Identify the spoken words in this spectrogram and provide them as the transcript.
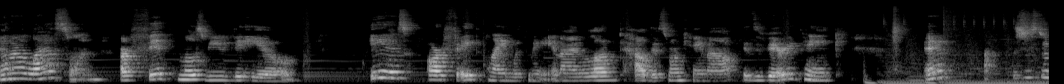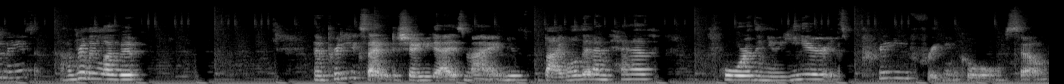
And our last one, our fifth most viewed video is our Faith Plan With Me. And I loved how this one came out. It's very pink and it's just amazing. I really love it. I'm pretty excited to show you guys my new Bible that I have for the new year. It's pretty freaking cool. So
